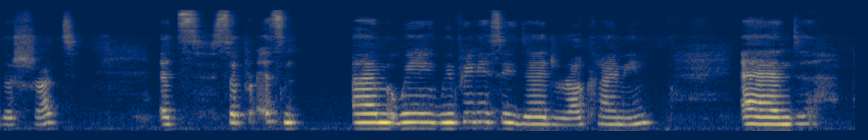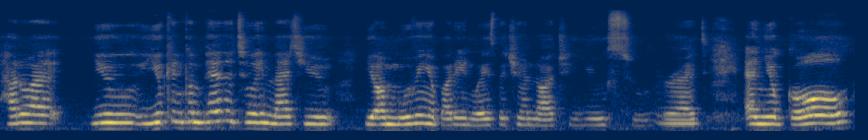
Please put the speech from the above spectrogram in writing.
the shot. It's surpri- It's um we we previously did rock climbing, and how do I you you can compare the two in that you you are moving your body in ways that you're not used to, right? And your goal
